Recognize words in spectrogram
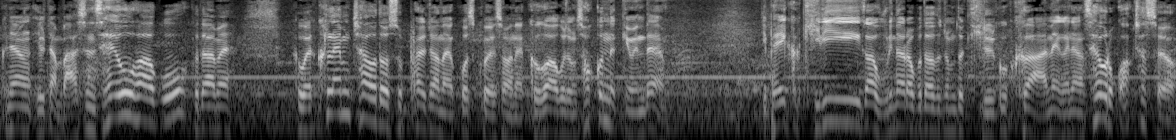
그냥 일단 맛은 새우하고 그 다음에 그 왜 clam chowder 수프 팔잖아요. 코스코에서 네, 그거하고 좀 섞은 느낌인데 이 bake 길이가 우리나라보다도 좀 더 길고 그 안에 그냥 새우로 꽉 찼어요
